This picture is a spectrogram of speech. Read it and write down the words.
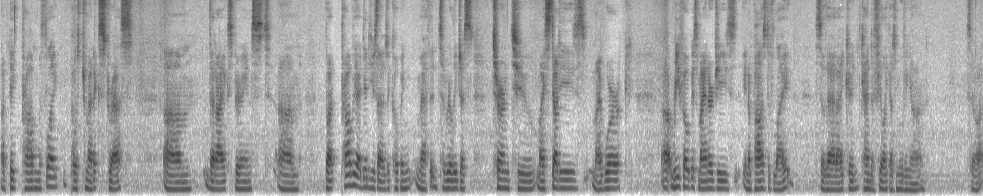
a big problem with like post traumatic stress um, that I experienced. Um, but probably I did use that as a coping method to really just turn to my studies, my work, uh, refocus my energies in a positive light so that I could kind of feel like I was moving on. So uh,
